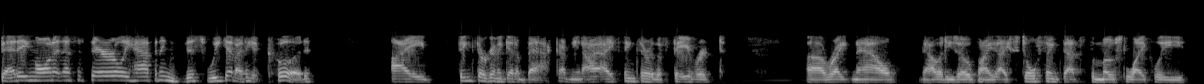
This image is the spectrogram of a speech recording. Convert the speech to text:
betting on it necessarily happening this weekend. I think it could. I think they're going to get him back. I mean, I, I think they're the favorite uh, right now. Now that he's open, I, I still think that's the most likely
